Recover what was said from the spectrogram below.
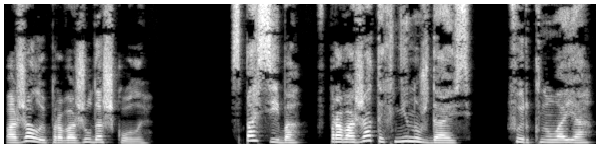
Пожалуй, провожу до школы. — Спасибо, в провожатых не нуждаюсь, — фыркнула я.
